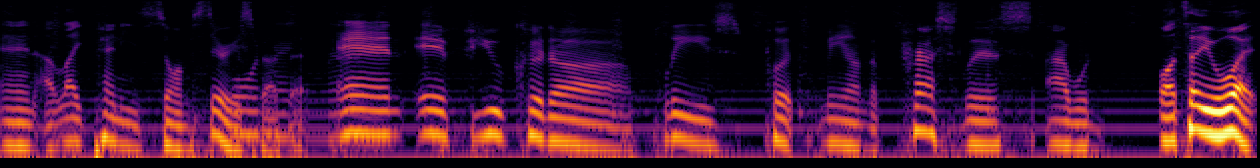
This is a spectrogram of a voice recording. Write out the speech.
And I like pennies, so I'm serious about that. And if you could uh please put me on the press list, I would Well, I'll tell you what,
